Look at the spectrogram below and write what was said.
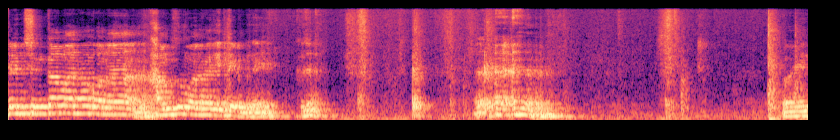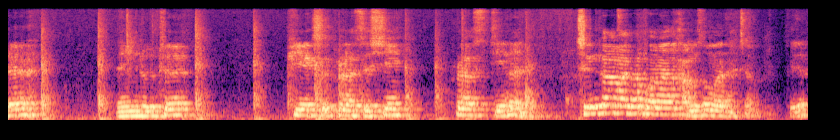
얘는 증가만 하거나 감소만 하기 때문에 그죠? y는 a 루트 bx 플러스 c 플러스 d는 증가만 하거나 감소만 하죠. 그죠?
